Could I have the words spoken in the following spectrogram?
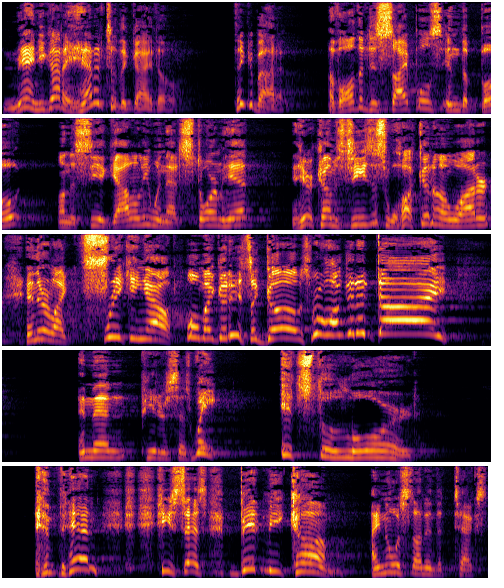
man, you got to hand it to the guy though. Think about it. Of all the disciples in the boat on the Sea of Galilee when that storm hit, and here comes Jesus walking on water, and they're like freaking out. Oh my goodness, it's a ghost. We're all gonna die. And then Peter says, wait, it's the Lord. And then he says, bid me come. I know it's not in the text.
